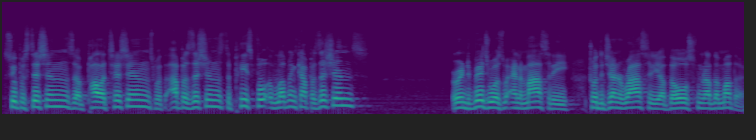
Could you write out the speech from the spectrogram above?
superstitions of politicians with oppositions to peaceful and loving compositions, or individuals with animosity toward the generosity of those from another mother,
